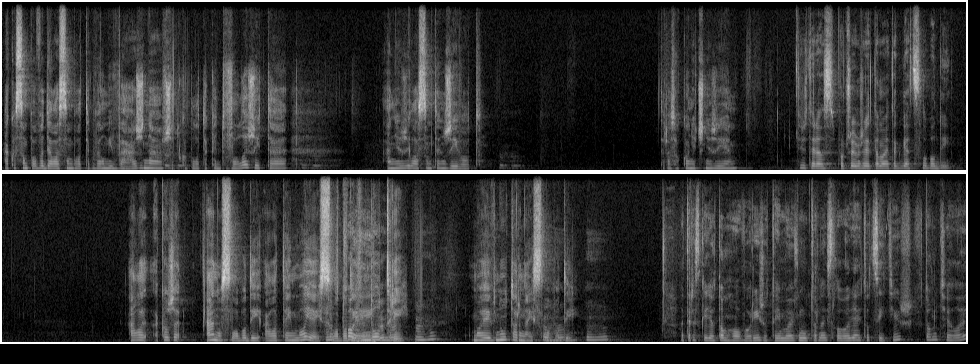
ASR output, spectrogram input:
ako som povedala, som bola tak veľmi vážna, všetko bolo také dôležité a nežila som ten život. Teraz ho konečne žijem. Čiže teraz počujem, že je tam aj tak viac slobody. Ale akože, áno, slobody, ale tej mojej no, slobody tvojej. vnútri. Uh-huh. Mojej vnútornej slobody. Uh-huh. A teraz, keď o tom hovoríš, o tej mojej vnútornej slobode, aj to cítiš v tom tele?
